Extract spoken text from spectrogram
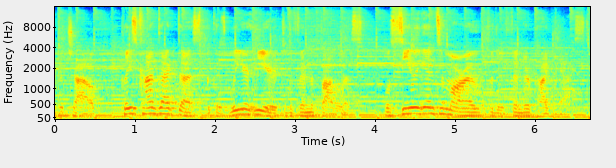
of a child? Please contact us because we are here to defend the fatherless. We'll see you again tomorrow for the Defender Podcast.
